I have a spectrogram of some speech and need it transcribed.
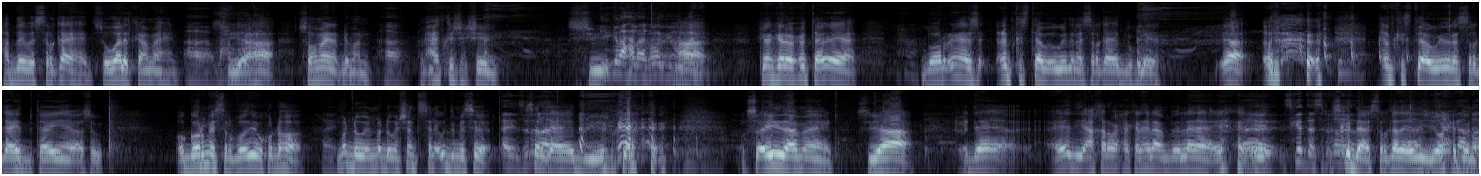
haddayba sirqa ahayd soo waalidkaama ahayn. Ah, su yidhi haa soomayna dhiman. Ha. maxaad ka sheeg sheegi? Kan kale wuxuu taagayaa boor inay cid kastaaba ogeed inay sirqa ahayd buu kuleeyahay ya. Cid kastaa ogeed inay sirqa ahayd buu taagan yahay asagu oo goormay sirqoodii uu ku dhaho ma dhoweyn ma dhoweyn shanta sane u dambeysaba Ay, sirqa- sirqa ahayd buu so ayadaa ma ahayn su yaa dee ayadii aakhare waxay kala helaan bay leedahay. Ay, Iska daa sirqada. sirqadeedii iyo waxay doonay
